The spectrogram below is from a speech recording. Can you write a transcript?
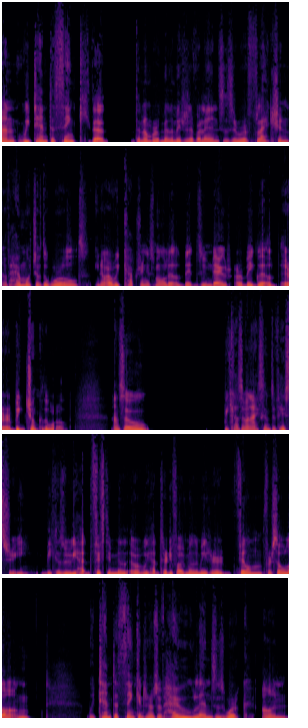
And we tend to think that the number of millimeters of our lens is a reflection of how much of the world, you know, are we capturing a small little bit zoomed out or a big little or a big chunk of the world. And so because of an accident of history, because we had 50 mil, or we had 35 millimeter film for so long, we tend to think in terms of how lenses work on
